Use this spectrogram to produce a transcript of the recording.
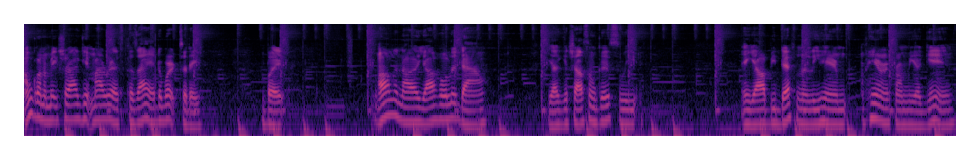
I'm gonna make sure I get my rest because I had to work today. But all in all, y'all hold it down. Y'all get y'all some good sleep. And y'all be definitely hearing hearing from me again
